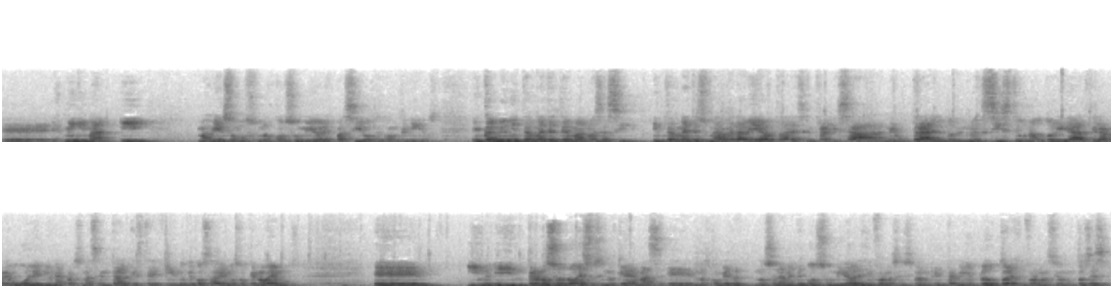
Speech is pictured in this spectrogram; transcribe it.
eh, es mínima y más bien somos unos consumidores pasivos de contenidos. En cambio en Internet el tema no es así. Internet es una red abierta, descentralizada, neutral, donde no existe una autoridad que la regule ni una persona central que esté definiendo qué cosa vemos o qué no vemos. Eh, y, y, pero no solo eso, sino que además eh, nos convierte no solamente en consumidores de información, sino en, también en productores de información. Entonces,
